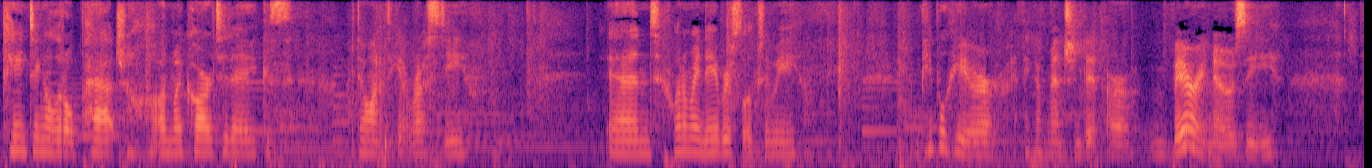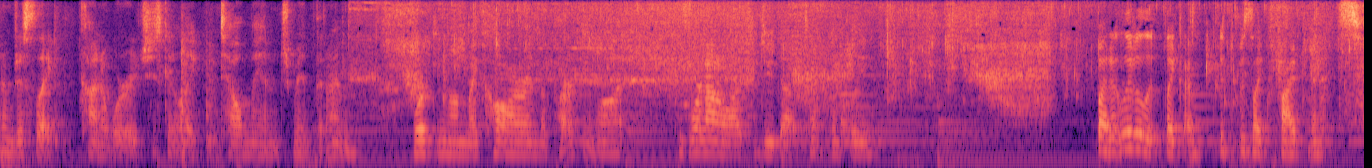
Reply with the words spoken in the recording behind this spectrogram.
painting a little patch on my car today because I don't want it to get rusty. And one of my neighbors looked at me. And people here think I've mentioned it, are very nosy. I'm just like kind of worried she's gonna like tell management that I'm working on my car in the parking lot because we're not allowed to do that technically. But it literally like it was like five minutes.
